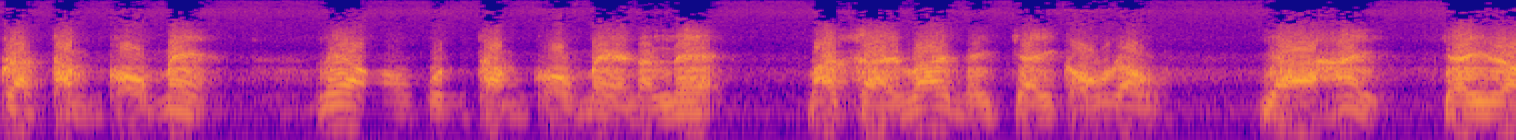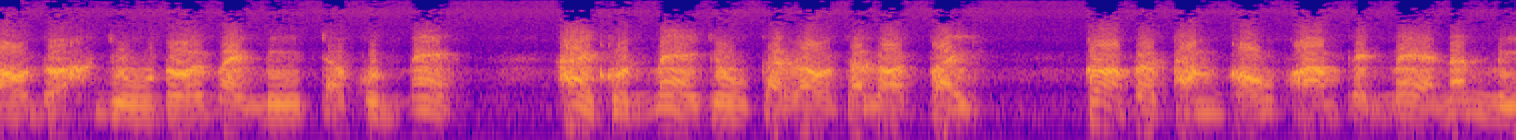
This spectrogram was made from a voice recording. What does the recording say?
พระธรรมของแม่ แล้วเอาคุณธรรมของแม่นั่นแหละ มาใส่ไว้ในใจของเรา อย่าให้ใจเราอยู่โดยไม่มีแต่คุณแม่ ให้คุณแม่อยู่กับเราตลอดไป ก็ประธรรมของความเป็นแม่นั่นมี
